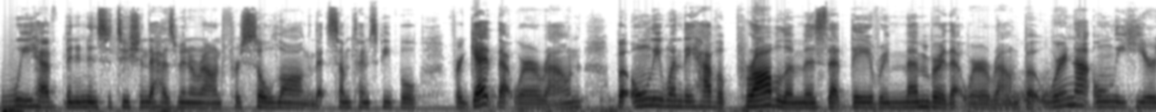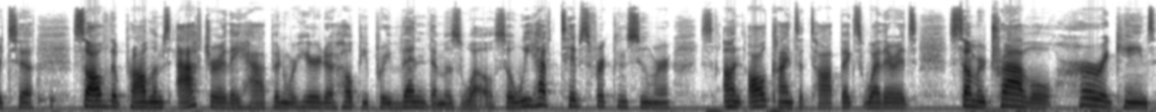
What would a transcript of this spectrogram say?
we have been an institution that has been around for so long that sometimes people forget that we're around, but only when they have a problem is that they remember that we're around. But we're not only here to solve the problems after they happen, we're here to help you prevent them as well. So we have tips for consumers on all kinds of topics, whether it's summer travel, hurricanes,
